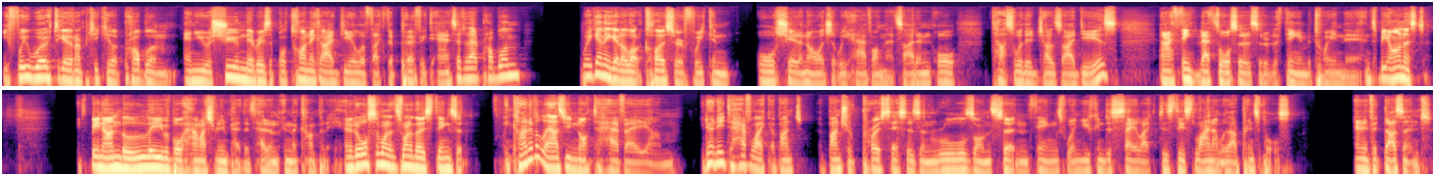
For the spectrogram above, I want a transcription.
if we work together on a particular problem and you assume there is a platonic ideal of like the perfect answer to that problem, we're going to get a lot closer if we can all share the knowledge that we have on that side and all tussle with each other's ideas. And I think that's also sort of the thing in between there. And to be honest, it's been unbelievable how much of an impact it's had in, in the company. And it also one, it's one of those things that it kind of allows you not to have a um, you don't need to have like a bunch a bunch of processes and rules on certain things when you can just say like does this line up with our principles? And if it doesn't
